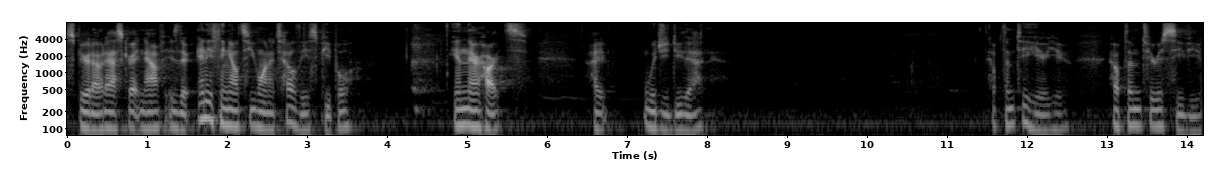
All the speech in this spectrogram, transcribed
Spirit, I would ask right now is there anything else you want to tell these people in their hearts? Would you do that? Help them to hear you, help them to receive you.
